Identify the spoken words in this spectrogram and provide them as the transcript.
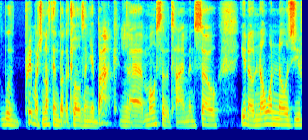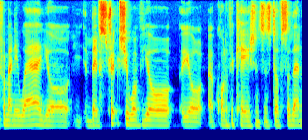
with pretty much nothing but the clothes on your back uh, most of the time, and so you know no one knows you from anywhere. You're they've stripped you of your your uh, qualifications and stuff, so then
